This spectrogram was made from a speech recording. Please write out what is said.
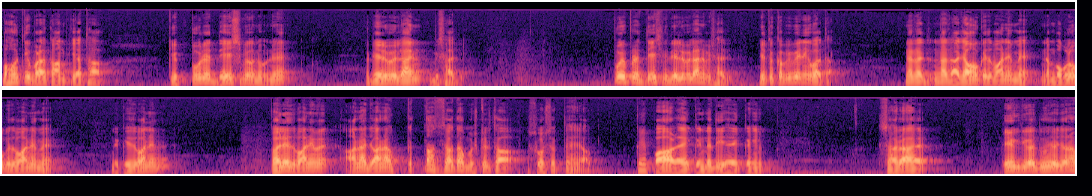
بہت ہی بڑا کام کیا تھا کہ پورے دیش میں انہوں نے ریلوے لائن بچھا دی۔ پورے پورے دیش میں ریلوے لائن بچھا دی۔ یہ تو کبھی بھی نہیں ہوا تھا۔ نہ نہ راجاؤں کے زمانے میں، نہ مغلوں کے زمانے میں، نہ کس زمانے میں؟ پہلے زمانے میں آنا جانا کتنا زیادہ مشکل تھا، سوچ سکتے ہیں آپ۔ کہیں پہاڑ ہے، کہیں ندی ہے، کہیں صحرا ہے۔ ایک جگہ دوسری جگہ جانا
